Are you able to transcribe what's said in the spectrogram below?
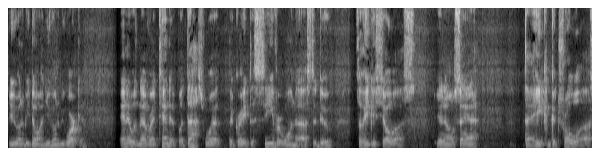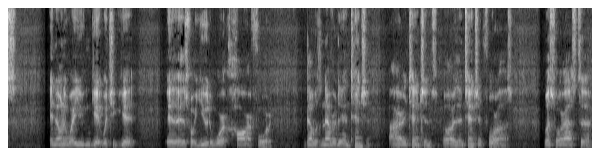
you're gonna be doing. You're gonna be working, and it was never intended. But that's what the great deceiver wanted us to do, so he could show us, you know, saying that he can control us, and the only way you can get what you get is, for you to work hard for it. That was never the intention. Our intentions, or the intention for us, was for us to,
